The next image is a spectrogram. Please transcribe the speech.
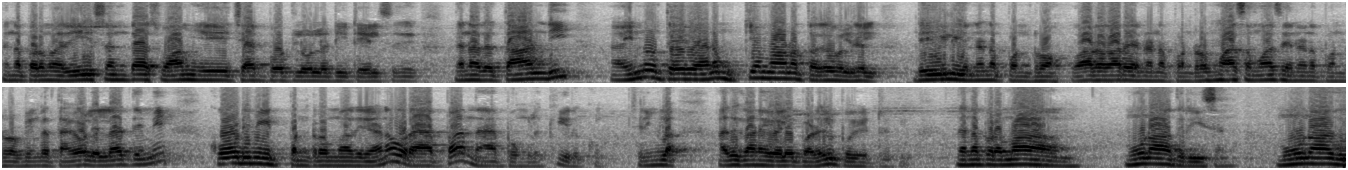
தென் அப்புறமா ரீசெண்டாக சுவாமி சேட் போர்ட்டில் உள்ள டீட்டெயில்ஸு தென் அதை தாண்டி இன்னும் தேவையான முக்கியமான தகவல்கள். டெய்லி என்னென்ன பண்ணுறோம் வார வாரம் என்னென்ன பண்ணுறோம் மாதம் மாதம் என்னென்ன பண்ணுறோம் அப்படிங்கிற தகவல் எல்லாத்தையுமே கோஆர்டினேட் பண்ணுற மாதிரியான ஒரு ஆப்பாக அந்த ஆப் உங்களுக்கு இருக்கும். சரிங்களா? அதுக்கான வேலைப்பாடுகள் போயிட்டுருக்கு. தென் அப்புறமா மூணாவது ரீசன் மூணாவது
